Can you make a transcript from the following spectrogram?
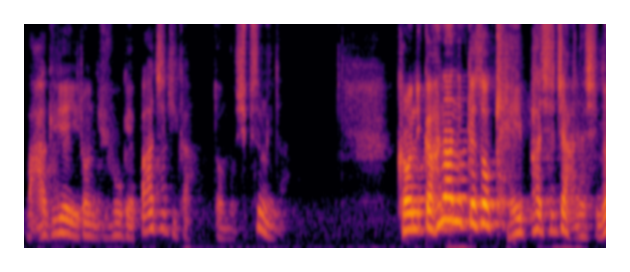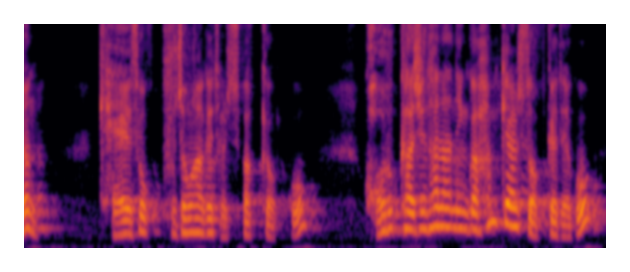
마귀의 이런 유혹에 빠지기가 너무 쉽습니다. 그러니까 하나님께서 개입하시지 않으시면 계속 부정하게 될 수밖에 없고 거룩하신 하나님과 함께 할 수 없게 되고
